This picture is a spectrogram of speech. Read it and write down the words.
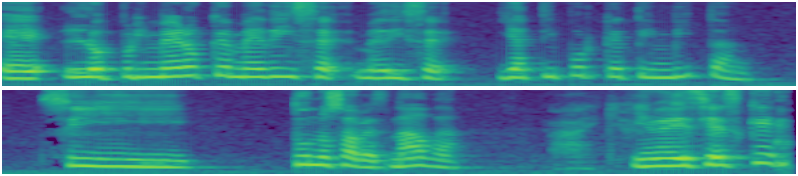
eh, lo primero que me dice, me dice, ¿y a ti por qué te invitan? Si tú no sabes nada. Y me decía, es que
